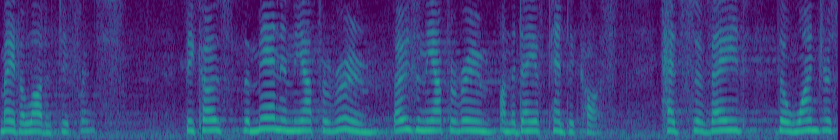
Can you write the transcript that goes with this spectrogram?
made a lot of difference. Because the men in the upper room, those in the upper room on the day of Pentecost, had surveyed the wondrous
